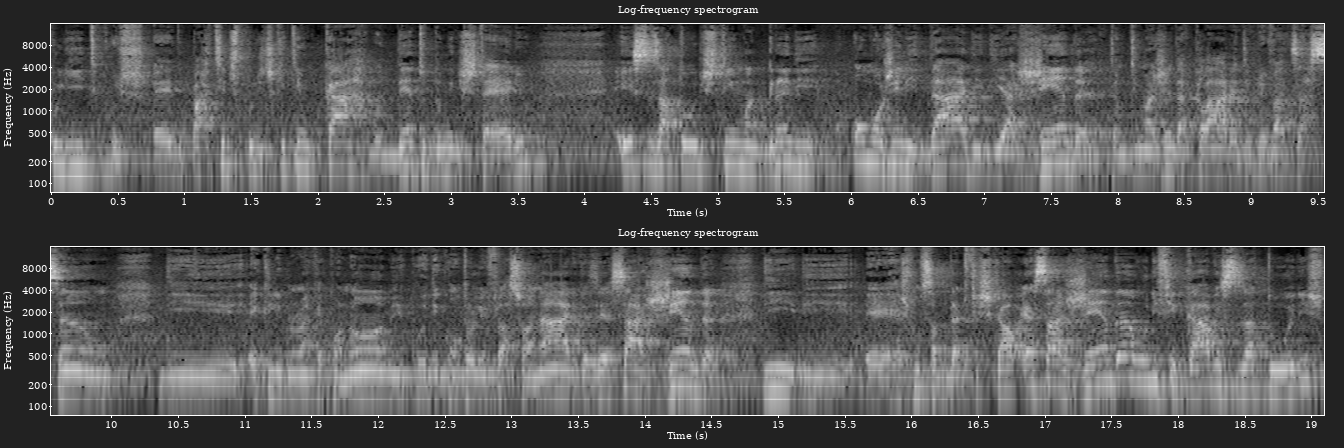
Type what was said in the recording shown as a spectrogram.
políticos, de partidos políticos que tinham cargo dentro do ministério esses atores tinham uma grande homogeneidade de agenda, então tinha uma agenda clara de privatização, de equilíbrio macroeconômico, de controle inflacionário, quer dizer, essa agenda de, de é, responsabilidade fiscal, essa agenda unificava esses atores.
